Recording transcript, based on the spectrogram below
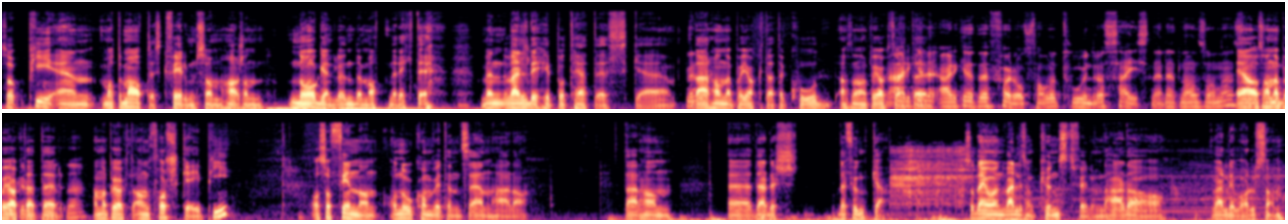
Så Pi er en matematisk film som har sånn noenlunde matten riktig, men veldig hypotetisk. Eh, Men- der han er på jakt etter kode Altså han er på jakt Er ikke, etter det, er ikke dette forholdstallet 216 eller et eller annet sånt? Ja, altså han er på jakt etter? Han er på jakt Han forsker i pi, og så finner han Og nå kommer vi til den scenen her, da. Der han eh, Der det, det funker. Så det er jo en veldig sånn kunstfilm, det her, da. Og veldig voldsom.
